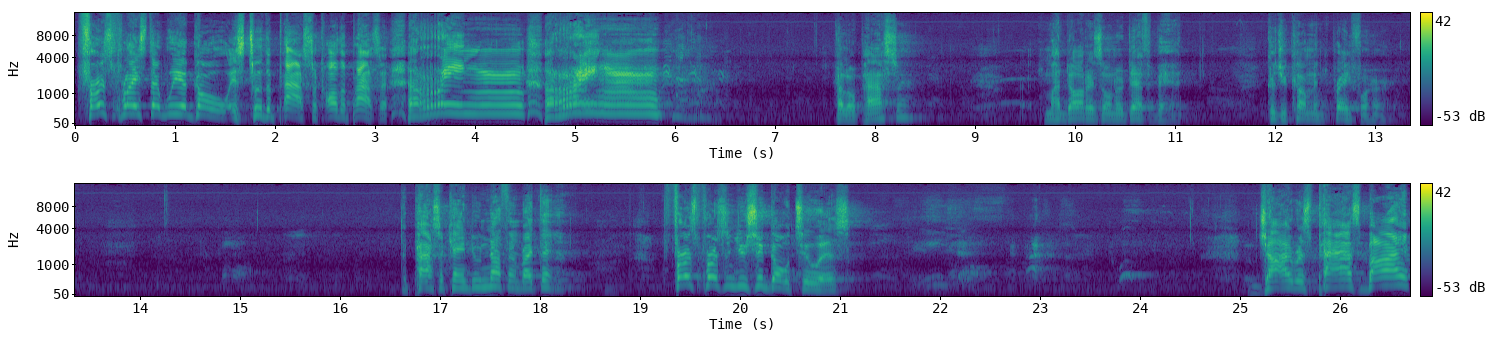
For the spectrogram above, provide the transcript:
First place that we'll go is to the pastor. Call the pastor. Ring, ring. Hello, pastor. My daughter's on her deathbed. Could you come and pray for her? The pastor can't do nothing right there. First person you should go to is Jairus passed by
